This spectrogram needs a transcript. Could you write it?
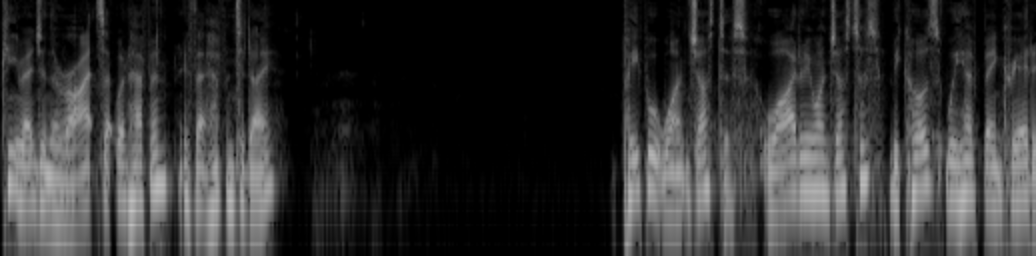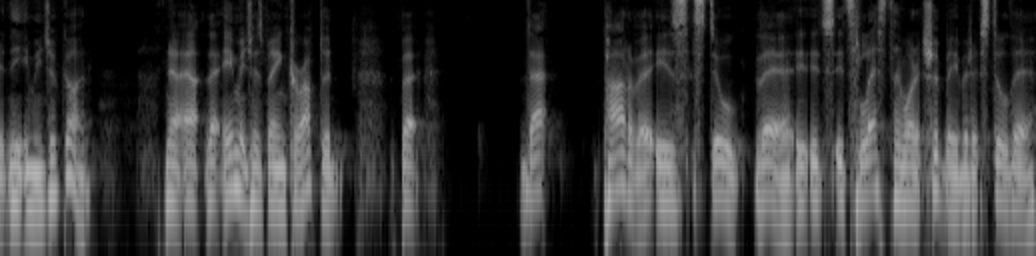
Can you imagine the riots that would happen if that happened today? People want justice. Why do we want justice? Because we have been created in the image of God. Now, our, that image has been corrupted, but that part of it is still there. It's, it's less than what it should be, but it's still there.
